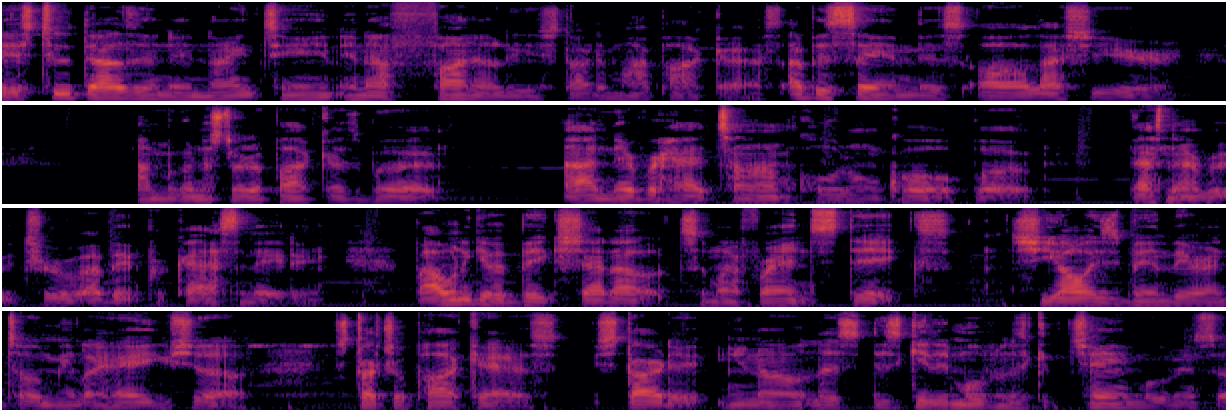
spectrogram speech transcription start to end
is 2019, and I finally started my podcast. I've been saying this all last year. I'm going to start a podcast, but I never had time, quote unquote. But that's not really true. I've been procrastinating. But I want to give a big shout out to my friend Sticks. She always been there and told me like, "Hey, you should start your podcast. Start it. You know, let's let's get it moving. Let's get the chain moving." So,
